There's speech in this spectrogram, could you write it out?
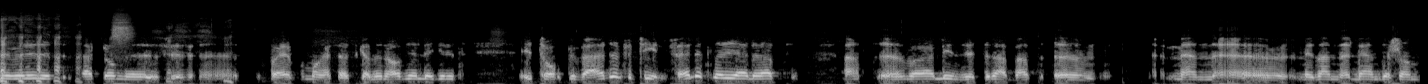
nu är det tvärtom eh, på, på många sätt. Skandinavien ligger i, i topp i världen för tillfället när det gäller att, att eh, vara lindrigt drabbat. Eh, men eh, medan länder som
